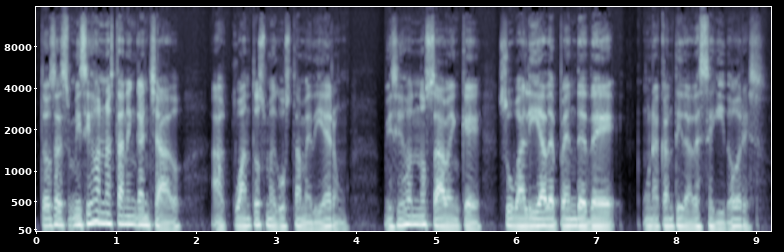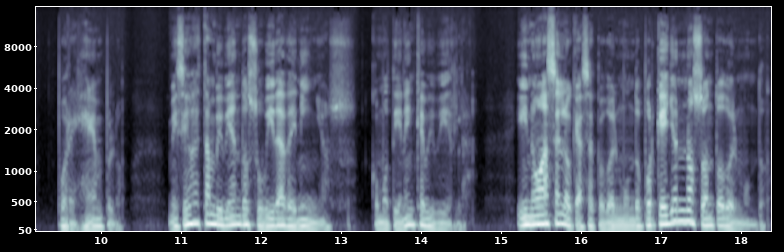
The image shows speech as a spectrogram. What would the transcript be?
Entonces, mis hijos no están enganchados a cuántos me gusta me dieron. Mis hijos no saben que su valía depende de una cantidad de seguidores, por ejemplo. Mis hijos están viviendo su vida de niños, como tienen que vivirla. Y no hacen lo que hace todo el mundo, porque ellos no son todo el mundo.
